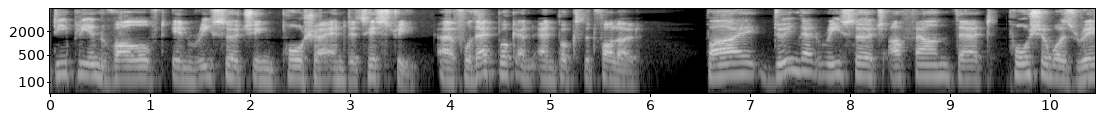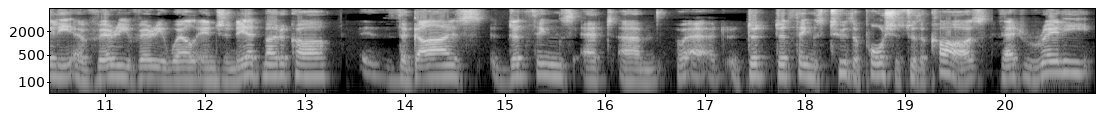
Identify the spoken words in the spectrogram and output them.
deeply involved in researching Porsche and its history uh, for that book and, and books that followed. By doing that research, I found that Porsche was really a very, very well engineered motor car the guys did things at um, uh, did did things to the Porsches to the cars that really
